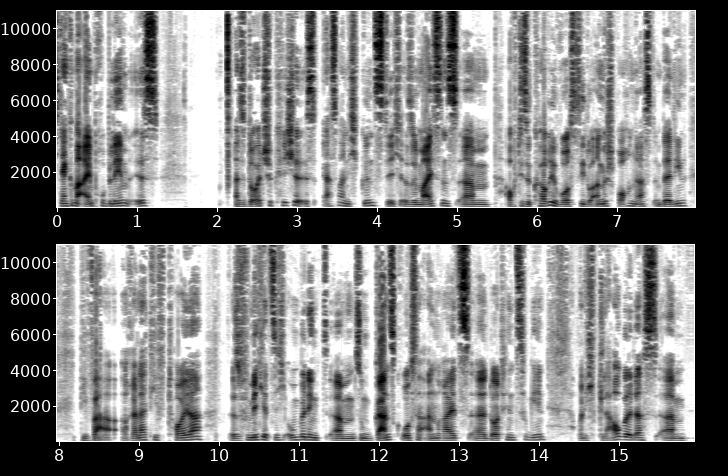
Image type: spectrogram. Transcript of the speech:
Ich denke mal, ein Problem ist, also deutsche Küche ist erstmal nicht günstig. Also meistens ähm, auch diese Currywurst, die du angesprochen hast in Berlin, die war relativ teuer. Also für mich jetzt nicht unbedingt ähm, so ein ganz großer Anreiz, äh, dorthin zu gehen. Und ich glaube, dass ähm,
